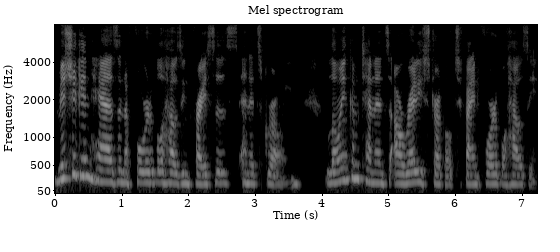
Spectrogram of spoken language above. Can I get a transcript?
Michigan has an affordable housing crisis, and it's growing. Low income tenants already struggle to find affordable housing,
